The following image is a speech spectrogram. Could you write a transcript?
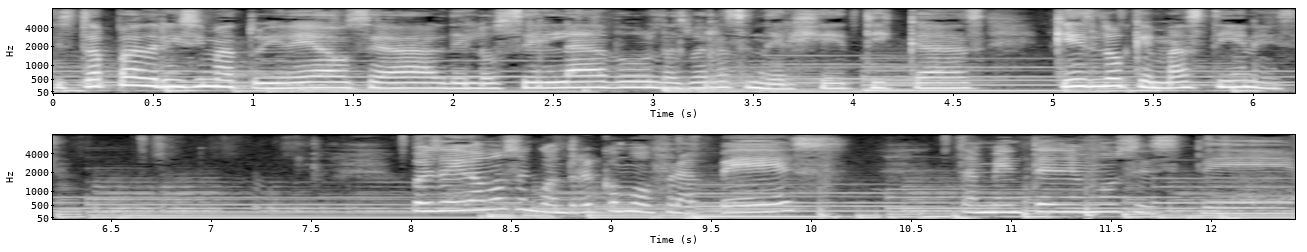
Está padrísima tu idea, o sea, de los helados, las barras energéticas, ¿qué es lo que más tienes? Pues ahí vamos a encontrar como frappés, también tenemos este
